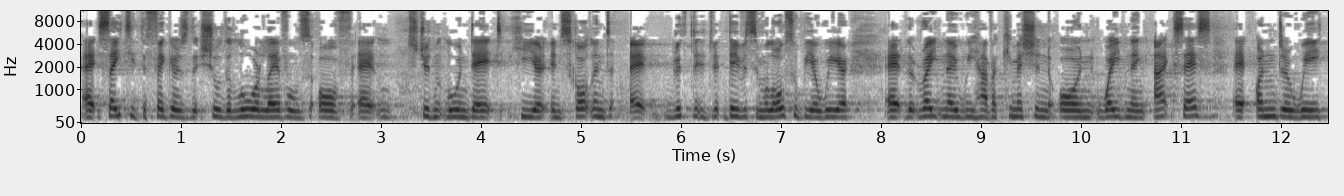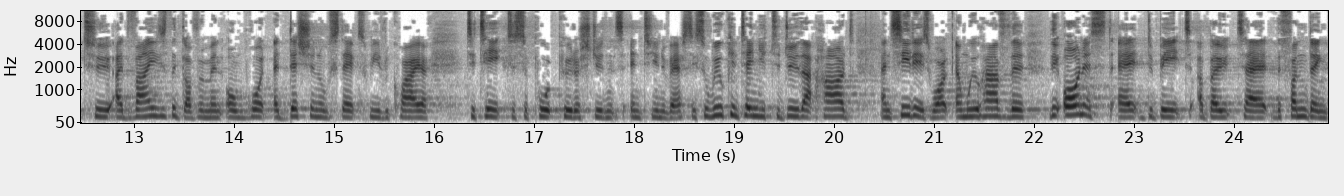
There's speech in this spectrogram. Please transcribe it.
uh, cited the figures that show the lower levels of uh, student loan debt here in Scotland. Uh, Ruth Davidson will also be aware uh, that right now we have a commission on widening access uh, underway to advise the government on what additional steps we require to take to support poorer students into university. So we'll continue to do that hard and serious work and we'll have the, the honest uh, debate about uh, the funding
